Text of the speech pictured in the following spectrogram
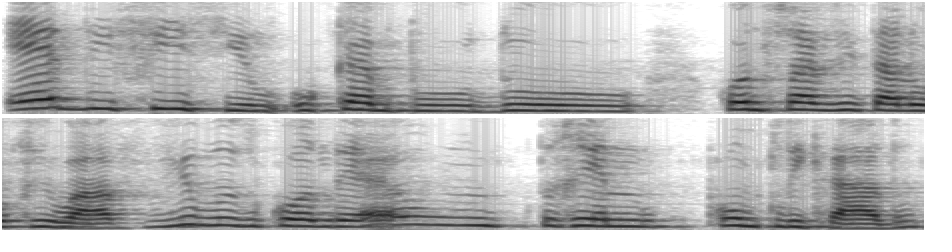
É difícil o campo do. Quando se vai visitar o Rio Ave, Vila do Conde é um terreno complicado.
